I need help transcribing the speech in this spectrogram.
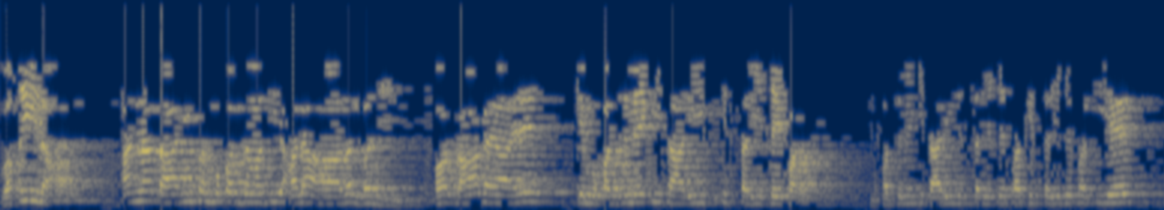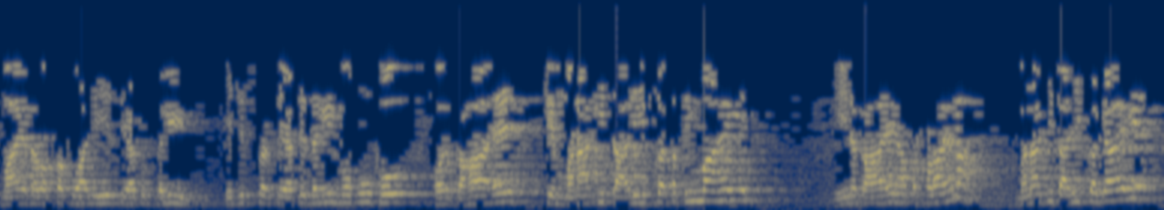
وکیلا ان تعریف المقدمتی علی هذا الوجه اور کہا گیا ہے کہ مقدمے کی تعریف اس طریقے پر۔ مقدمے کی تعریف اس طریقے پر، کس طریقے پر کی ہے؟ مائع توقف والے صحت الدلیل کہ جس پر صحت دلیل موقوف ہو اور کہا ہے کہ منا کی تعریف کا تتمہ ہے۔ یہ نہ کہا ہے، یہاں پر پڑھا ہے نا منا کی تعریف کا کیا ہے یہ؟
